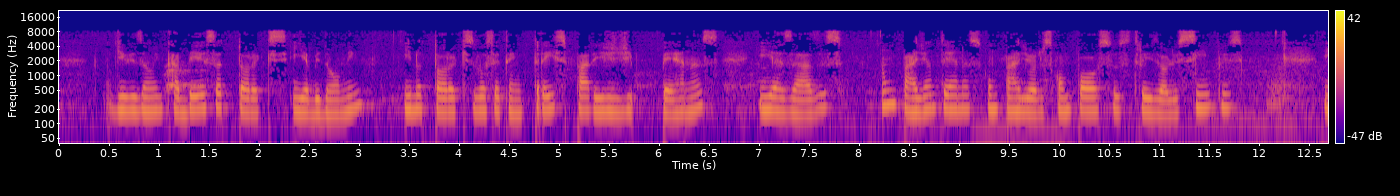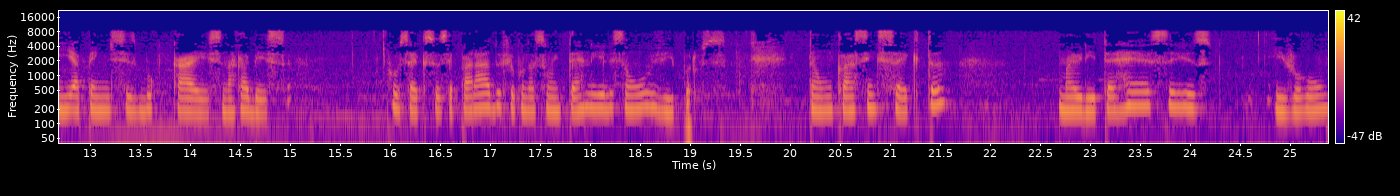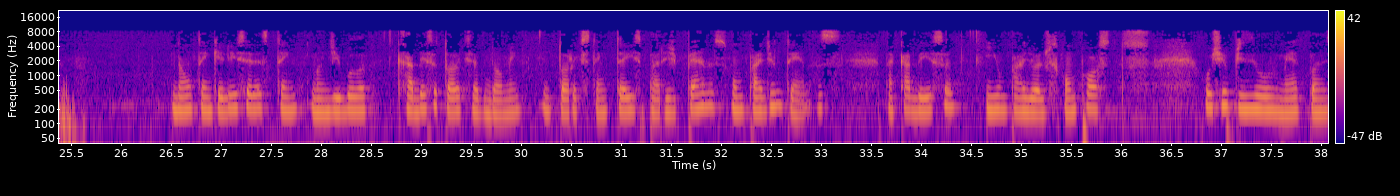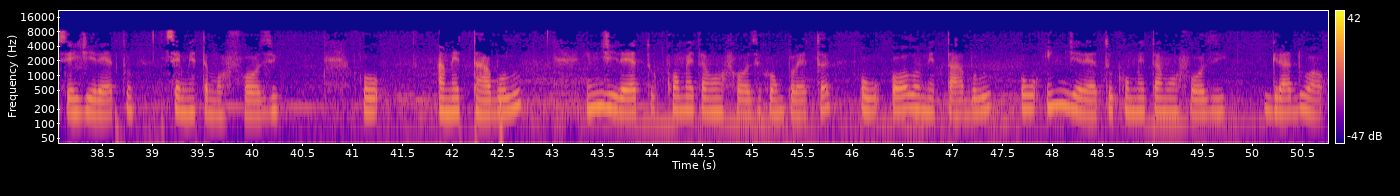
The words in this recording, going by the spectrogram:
divisão em cabeça, tórax e abdômen, e no tórax você tem três pares de pernas e as asas, um par de antenas, um par de olhos compostos, três olhos simples e apêndices bucais na cabeça. O sexo é separado, fecundação interna e eles são ovíparos. Então, classe insecta, maioria terrestres e voam. Não tem quelíceras, tem mandíbula, cabeça, tórax e abdômen. O tórax tem três pares de pernas, um par de antenas na cabeça e um par de olhos compostos. Os tipos de desenvolvimento podem ser direto, sem metamorfose, ou ametábulo, indireto com metamorfose completa, ou holometábulo, ou indireto com metamorfose gradual.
